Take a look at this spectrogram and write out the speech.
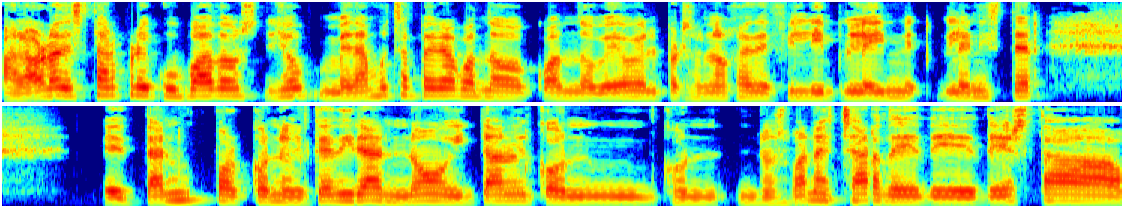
a la hora de estar preocupados. Yo me da mucha pena cuando, cuando veo el personaje de Philip Glenister. tan por, con el que dirán no y tan con, con nos van a echar de, de, de esta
